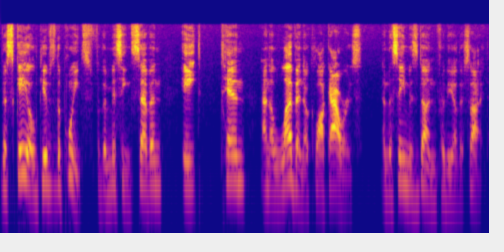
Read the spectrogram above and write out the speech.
The scale gives the points for the missing 7, 8, 10, and 11 o'clock hours, and the same is done for the other side.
